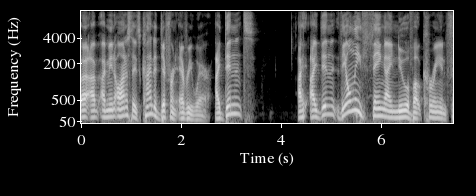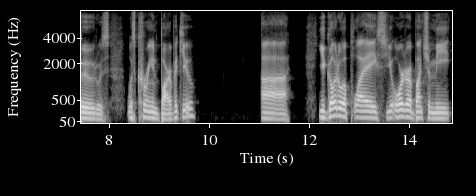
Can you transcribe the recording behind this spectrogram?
Uh, I, I mean, honestly, it's kind of different everywhere. I didn't, I, I didn't. The only thing I knew about Korean food was was Korean barbecue. uh, you go to a place, you order a bunch of meat,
